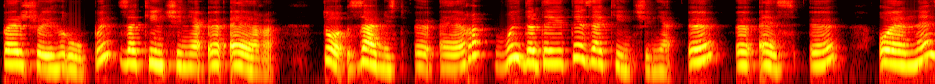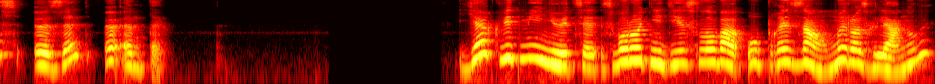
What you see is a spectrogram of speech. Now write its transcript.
першої групи, закінчення «ер», то замість «ер» ви додаєте закінчення «е», «ес», «е», ОНС, ЕЗ, ЕНТ. Як відмінюються зворотні дієслова у презент ми розглянули,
